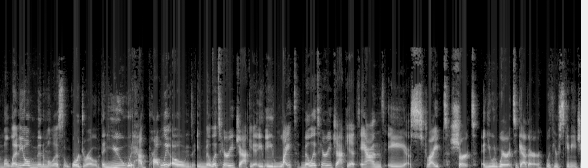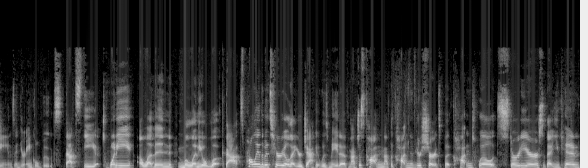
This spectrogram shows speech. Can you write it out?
Millennial Minimalist wardrobe, then you would have probably owned a military jacket, a, a light military jacket, and a striped shirt, and you would wear it together with your skinny jeans and your ankle boots. That's the 2011 millennial look. That's probably the material that your jacket was made of, not just cotton, not the cotton of your shirts, but cotton twill. It's sturdier so that you can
